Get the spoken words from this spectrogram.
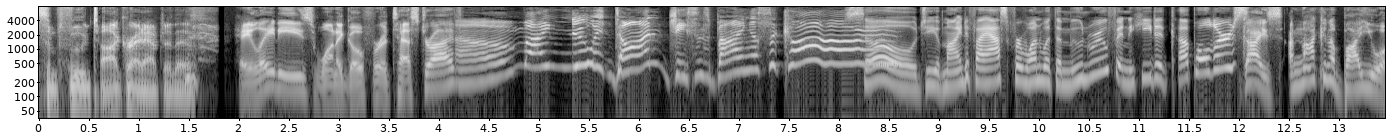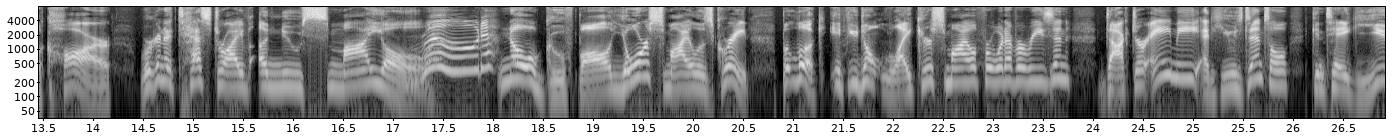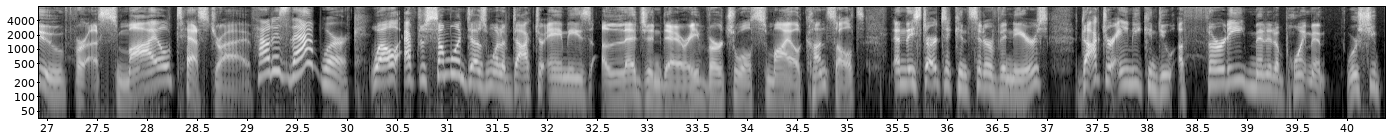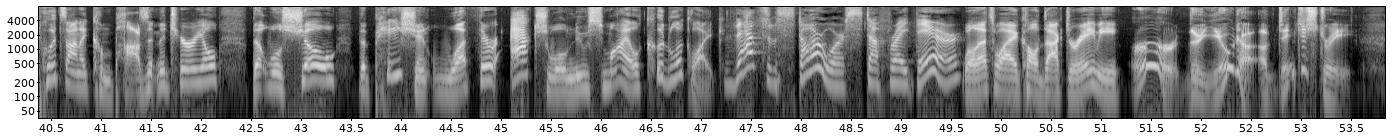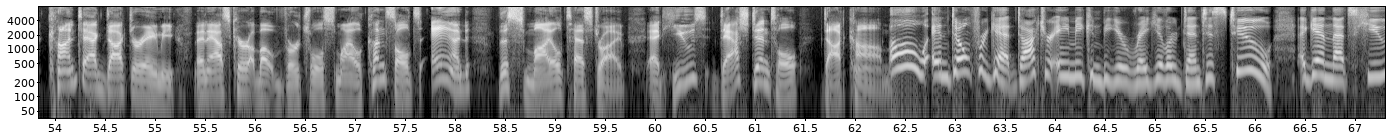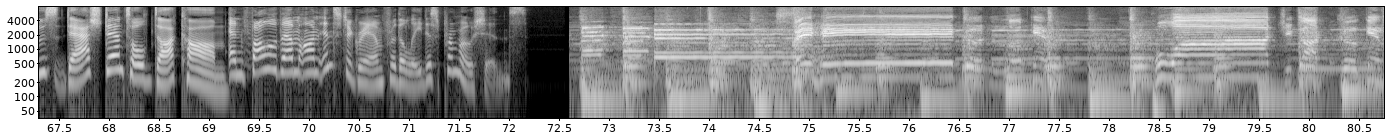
Some food talk right after this. hey, ladies, want to go for a test drive? Um, I knew it, Don. Jason's buying us a car. So, do you mind if I ask for one with a moonroof and heated cup holders? Guys, I'm not going to buy you a car. We're going to test drive a new smile. Rude. No, goofball. Your smile is great. But look, if you don't like your smile for whatever reason, Dr. Amy at Hughes Dental can take you for a smile test drive. How does that work? Well, after someone does one of Dr. Amy's legendary virtual smile consults and they start to consider veneers, Dr. Amy can do a 30 minute appointment where she puts on a composite material that will show the patient what their actual new smile could look like. That's some Star Wars stuff right there. Well, that's why I call Dr. Amy er, the Yoda of dentistry. Contact Dr. Amy and ask her about virtual smile consults and the smile test drive at hughes-dental.com. Oh, and don't forget, Dr. Amy can be your regular dentist too. Again, that's hughes-dental.com. And follow them on Instagram for the latest promotions. Say hey, good looking. What you got cooking?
